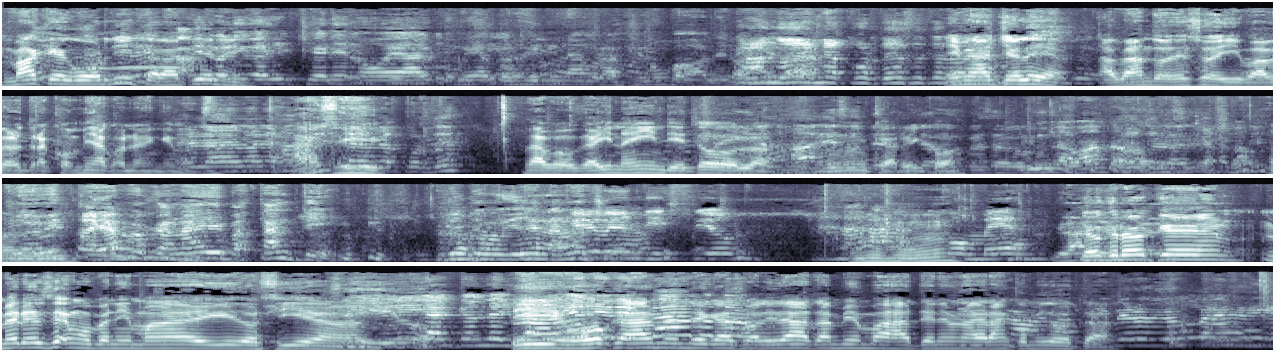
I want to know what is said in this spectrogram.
Más que gordita la tiene. a voy a. Ah, me Chele, hablando de eso, iba a haber otra comida con él. Ah, sí. Me acordé. La cocaína india y todo. Lo, mm, qué rico. Y una banda. Mm, Allá por Canal es bastante. Yo te lo dije en la Qué noche. bendición. Comer. Yo creo que merecemos venir más seguido así. a- Sí, donde Y vos, Carmen, de casualidad también vas a tener una gran comidota. Pero Dios parece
